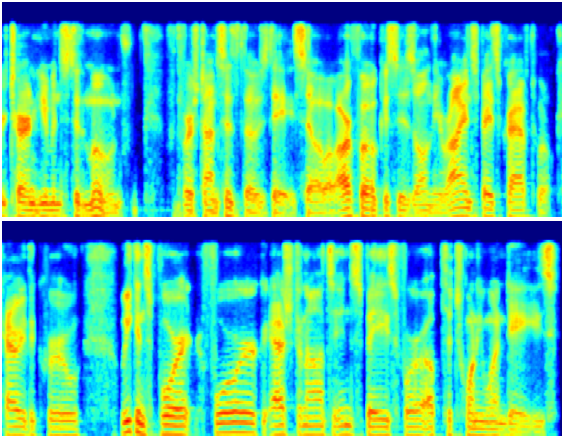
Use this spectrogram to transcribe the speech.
return humans to the moon for the first time since those days. So our focus is on the Orion spacecraft, We'll carry the crew. We can support four astronauts in space for up to 21 days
